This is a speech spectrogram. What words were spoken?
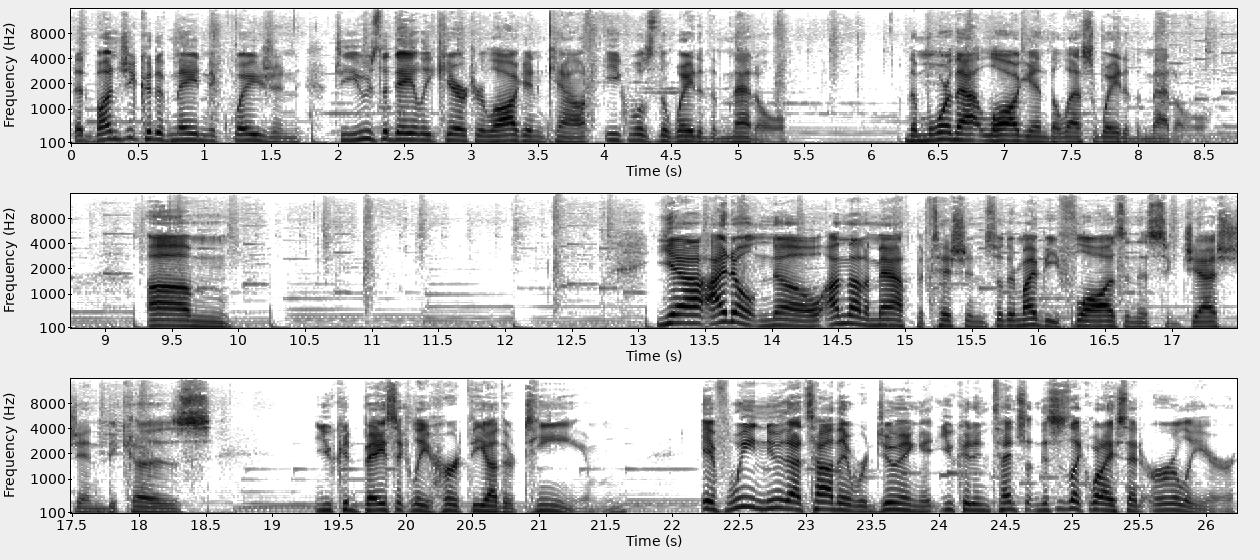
that Bungie could have made an equation to use the daily character login count equals the weight of the medal? The more that login, the less weight of the medal. Um. Yeah, I don't know. I'm not a mathematician, so there might be flaws in this suggestion because you could basically hurt the other team. If we knew that's how they were doing it, you could intentionally. This is like what I said earlier.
